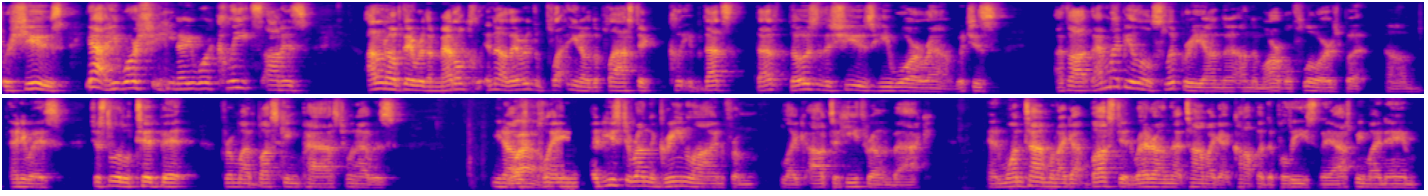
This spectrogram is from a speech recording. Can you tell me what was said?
for shoes. Yeah, he wore, you know, he wore cleats on his, I don't know if they were the metal, no, they were the, you know, the plastic cleat, but that's, that, those are the shoes he wore around, which is, I thought that might be a little slippery on the, on the marble floors. But um, anyways, just a little tidbit from my busking past when I was, you know, wow. I was playing. I used to run the green line from like out to Heathrow and back. And one time when I got busted, right around that time, I got caught by the police. They asked me my name.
